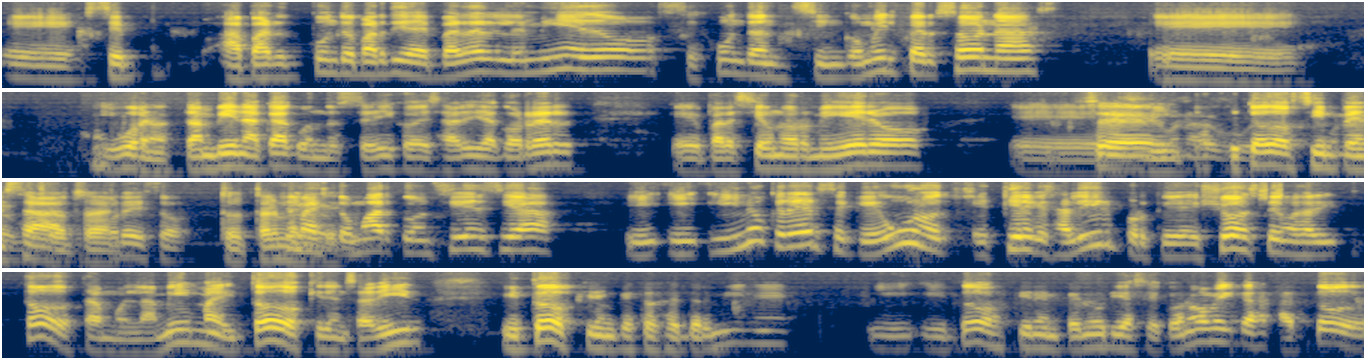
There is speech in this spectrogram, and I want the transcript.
eh, se, a punto de partida de perder el miedo, se juntan 5.000 personas, eh, y bueno, también acá cuando se dijo de salir a correr, eh, parecía un hormiguero eh, y, todo sin pensar. por eso, totalmente. el tema es tomar conciencia y, no creerse que uno tiene que salir porque yo tengo que salir. Todos estamos en la misma y todos quieren salir y todos quieren que esto se termine y, todos tienen penurias económicas. A todos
